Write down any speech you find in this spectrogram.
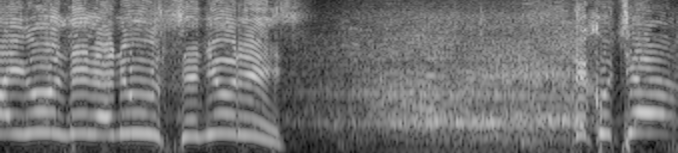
¡Hay gol de Lanús, señores! ¡Escuchá!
